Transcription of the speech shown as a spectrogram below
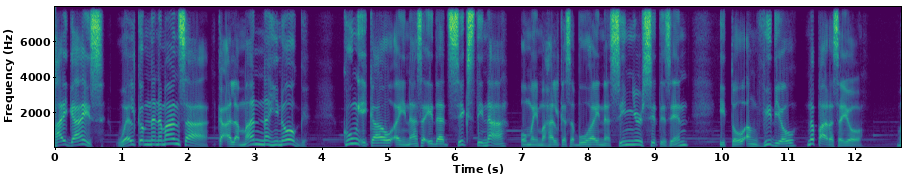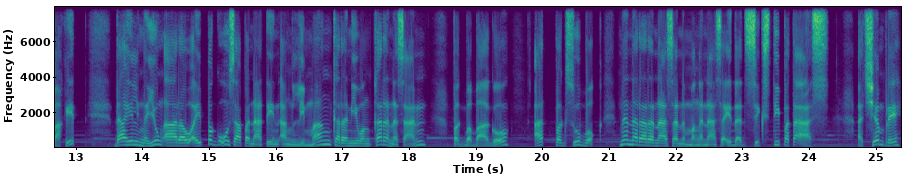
Hi guys! Welcome na naman sa Kaalaman na Hinog. Kung ikaw ay nasa edad 60 na o may mahal ka sa buhay na senior citizen, ito ang video na para sa'yo. Bakit? Dahil ngayong araw ay pag-uusapan natin ang limang karaniwang karanasan, pagbabago, at pagsubok na nararanasan ng mga nasa edad 60 pataas. At syempre,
